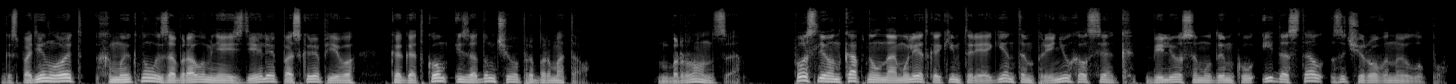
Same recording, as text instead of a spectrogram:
Господин Ллойд хмыкнул и забрал у меня изделие, поскреб его коготком и задумчиво пробормотал. Бронза. После он капнул на амулет каким-то реагентом, принюхался к белесому дымку и достал зачарованную лупу.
